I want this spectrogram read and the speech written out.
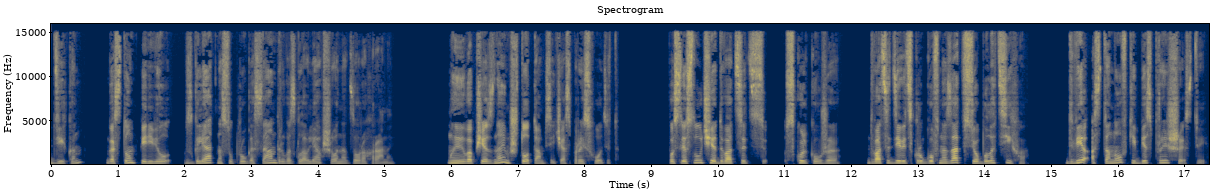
«Дикон?» — Гастон перевел взгляд на супруга Сандры, возглавлявшего надзор охраны. Мы вообще знаем, что там сейчас происходит. После случая 20... сколько уже? 29 кругов назад все было тихо. Две остановки без происшествий.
